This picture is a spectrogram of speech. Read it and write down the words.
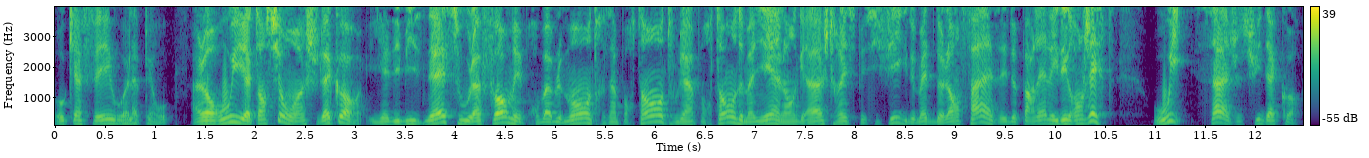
au café ou à l'apéro. Alors oui, attention, hein, je suis d'accord, il y a des business où la forme est probablement très importante, où il est important de manier un langage très spécifique, de mettre de l'emphase et de parler avec des grands gestes. Oui, ça, je suis d'accord.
